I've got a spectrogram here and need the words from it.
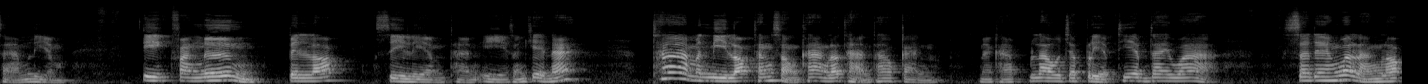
สามเหลี่ยม อีกฝั่งหนึ่งเป็นล็อก สี่เหลี่ยมฐาน A สังเกตนะ ถ้ามันมีล็อกทั้งสองข้างแล้วฐานเท่ากันนะครับ เราจะเปรียบเทียบได้ว่า แสดงว่าหลังล็อก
